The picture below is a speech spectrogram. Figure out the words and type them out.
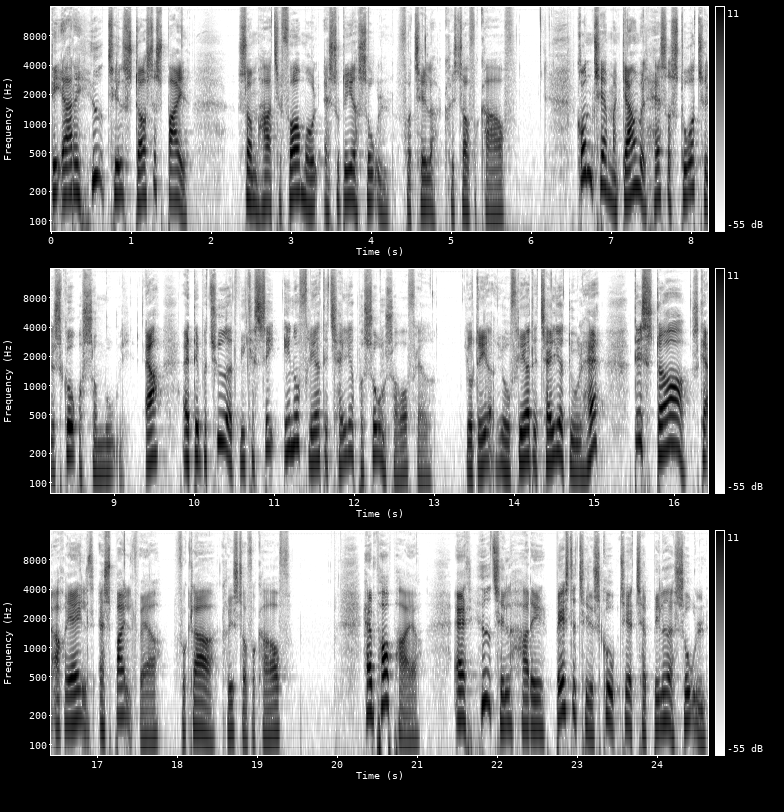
Det er det hidtil største spejl, som har til formål at studere solen, fortæller Christopher Karoff. Grunden til, at man gerne vil have så store teleskoper som muligt, er, at det betyder, at vi kan se endnu flere detaljer på solens overflade. Jo, der, jo flere detaljer du vil have, det større skal arealet af spejlet være, forklarer Christopher Karoff. Han påpeger, at hidtil har det bedste teleskop til at tage billeder af solen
